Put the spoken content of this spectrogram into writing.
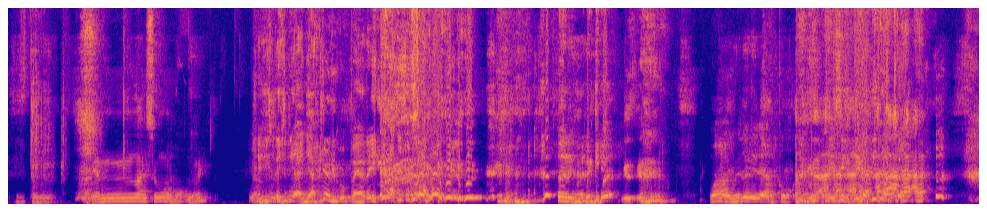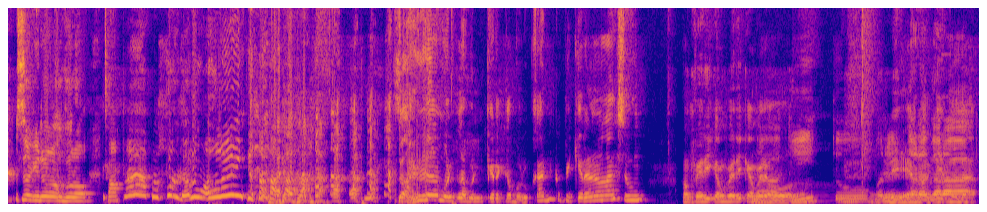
sistemnya. Kan langsung ngomong we. Itu diajarkan ku Peri. Hari-hari kayak Wah, bisa di Terus gini ngobrol, papa, papa, galu oleng. Soalnya lamun lamun keur keburukan kepikirannya langsung Kamperi, kamperi, kamperi. Nah, Oh. gitu. Gitu Gara-gara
